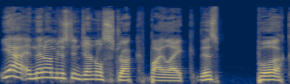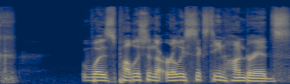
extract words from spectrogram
yeah, and then I'm just in general struck by like this book was published in the early 1600s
